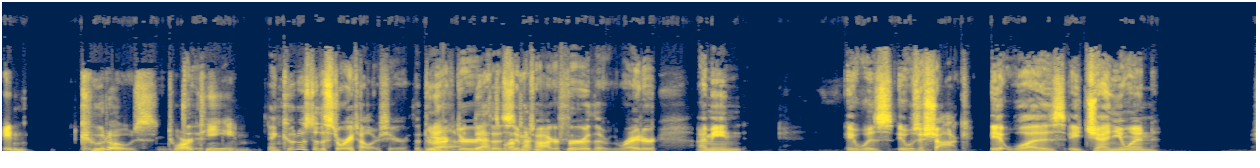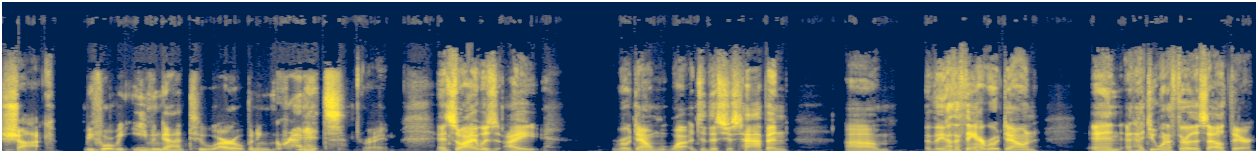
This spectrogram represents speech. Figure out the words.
in kudos to our The- team. and kudos to the storytellers here the director that's the what I'm talking about. cinematographer the writer i mean it was it was a shock it was a genuine shock Before we even got to our opening credits. right and so i was i wrote down why did this just happen um the other thing i wrote down and, and i do want to throw this out there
